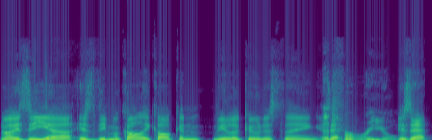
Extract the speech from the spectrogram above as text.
No, is the uh, is the Macaulay Culkin Mila Kunis thing? Is That's that, for real. Is that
